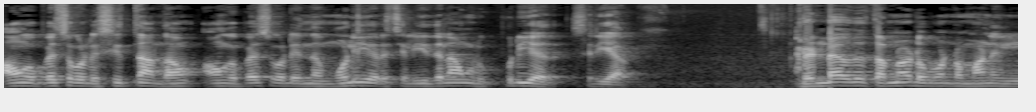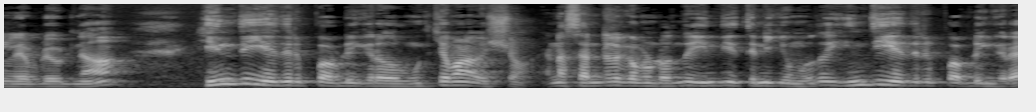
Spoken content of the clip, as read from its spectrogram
அவங்க பேசக்கூடிய சித்தாந்தம் அவங்க பேசக்கூடிய இந்த மொழி அரசியல் இதெல்லாம் அவங்களுக்கு புரியாது சரியா? ரெண்டாவது தமிழ்நாடு போன்ற மாநிலங்கள் எப்படி அப்படின்னா ஹிந்தி எதிர்ப்பு அப்படிங்கிற ஒரு முக்கியமான விஷயம். ஏன்னா சென்ட்ரல் கவர்மெண்ட் வந்து ஹிந்தியை திணிக்கும் போது ஹிந்தி எதிர்ப்பு அப்படிங்கிற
